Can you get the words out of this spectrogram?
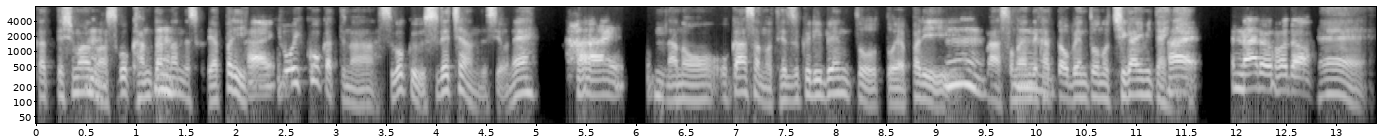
かってしまうのはすごく簡単なんですけど、やっぱり教育効果っていうのはすごく薄れちゃうんですよね。はい。あの、お母さんの手作り弁当と、やっぱり、うん、まあ、その辺で買ったお弁当の違いみたいな、はい、なるほど。ええ。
